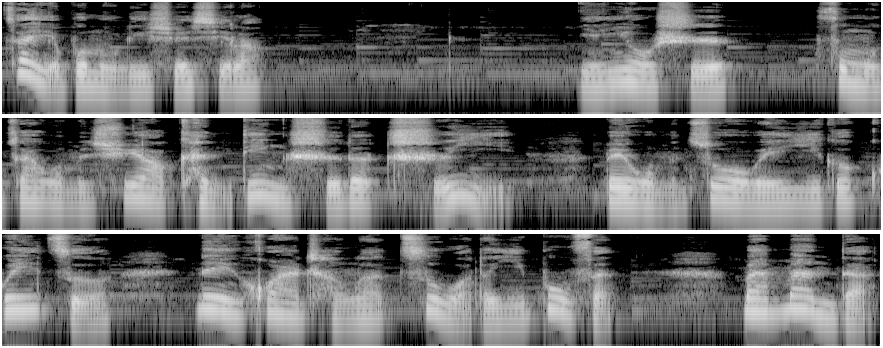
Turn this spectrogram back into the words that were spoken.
再也不努力学习了？年幼时，父母在我们需要肯定时的迟疑。被我们作为一个规则内化成了自我的一部分，慢慢的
